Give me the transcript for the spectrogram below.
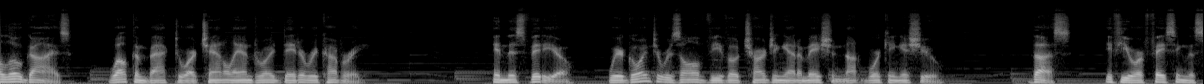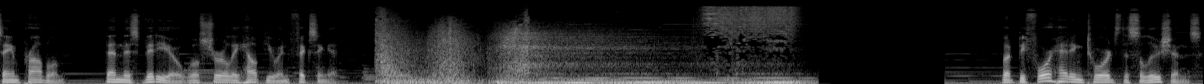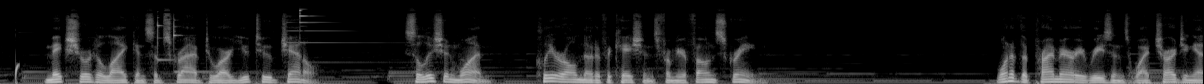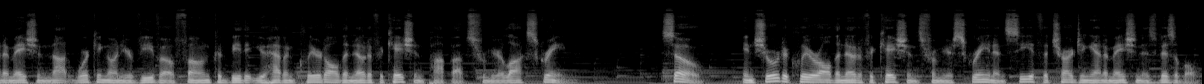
Hello guys, welcome back to our channel Android Data Recovery. In this video, we're going to resolve Vivo charging animation not working issue. Thus, if you are facing the same problem, then this video will surely help you in fixing it. But before heading towards the solutions, make sure to like and subscribe to our YouTube channel. Solution 1. Clear all notifications from your phone screen. One of the primary reasons why charging animation not working on your Vivo phone could be that you haven't cleared all the notification pop-ups from your lock screen. So, ensure to clear all the notifications from your screen and see if the charging animation is visible.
